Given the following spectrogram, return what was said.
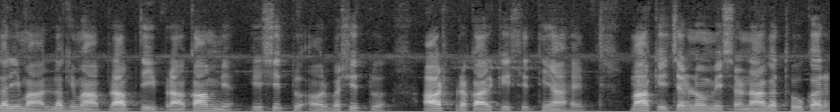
गरिमा, लघिमा, प्राप्ति, प्राकाम्य, ईशित्व और वशित्व आठ प्रकार की सिद्धियाँ हैं। माँ के चरणों में शरणागत होकर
